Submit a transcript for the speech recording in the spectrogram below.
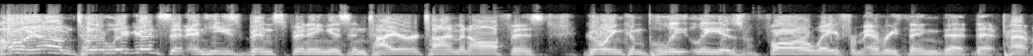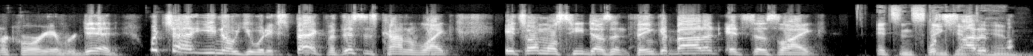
oh yeah, I'm totally against it, and he's been spending his entire time in office going completely as far away from everything that that Pat McCrory ever did, which uh, you know you would expect. But this is kind of like it's almost he doesn't think about it. It's just like, It's instinctive to of- him.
